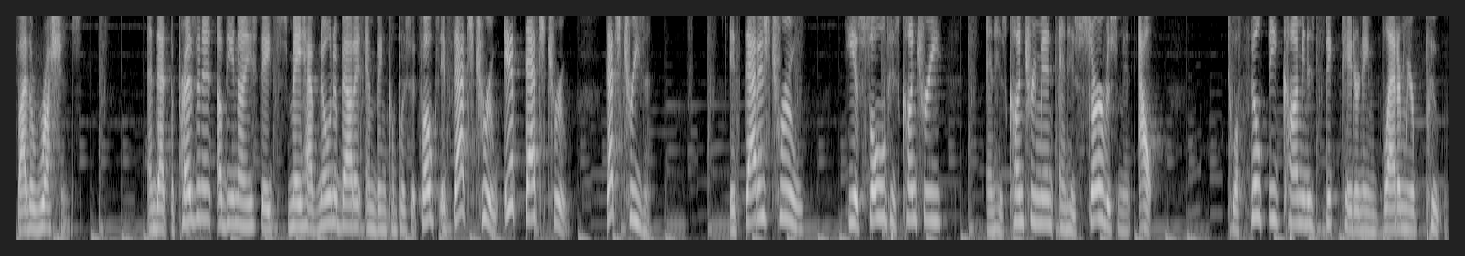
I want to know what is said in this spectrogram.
by the Russians, and that the President of the United States may have known about it and been complicit. Folks, if that's true, if that's true, that's treason. If that is true, he has sold his country and his countrymen and his servicemen out to a filthy communist dictator named Vladimir Putin.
